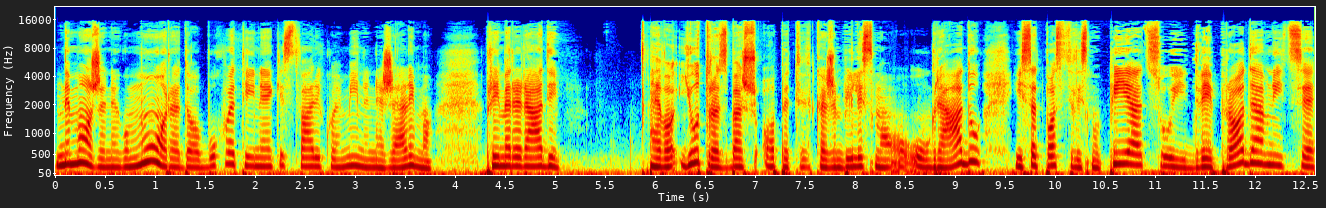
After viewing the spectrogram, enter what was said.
ne može, nego mora da obuhvati i neke stvari koje mi ne želimo. Primere radi, Evo, jutros baš opet, kažem, bili smo u gradu i sad posjetili smo pijacu i dve prodavnice.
